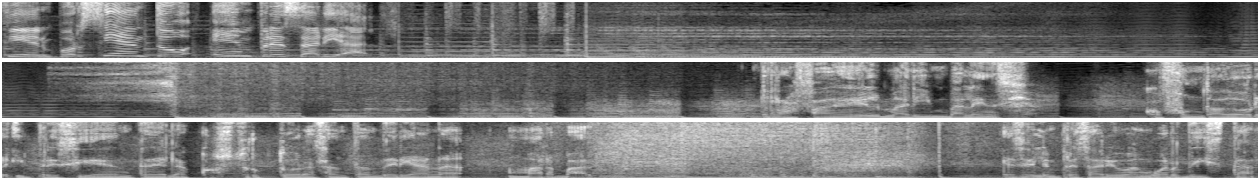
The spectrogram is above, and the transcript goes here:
100% empresarial. Rafael Marín Valencia, cofundador y presidente de la constructora santanderiana Marval. Es el empresario vanguardista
